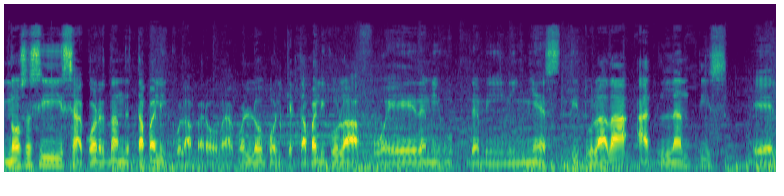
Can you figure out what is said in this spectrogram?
no sé si se acuerdan de esta película, pero me acuerdo porque esta película fue de mi, de mi niñez, titulada Atlantis, el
